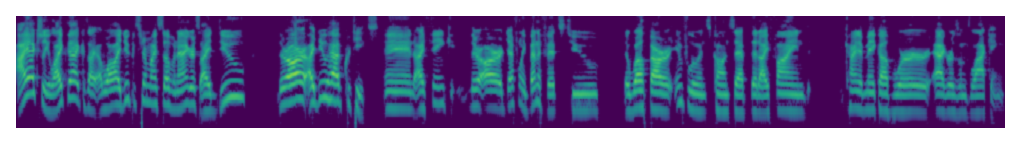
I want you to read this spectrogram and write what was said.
I actually like that because I, while I do consider myself an agorist, I do there are I do have critiques, and I think there are definitely benefits to the wealth power influence concept that I find kind of make up where agorism's lacking.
